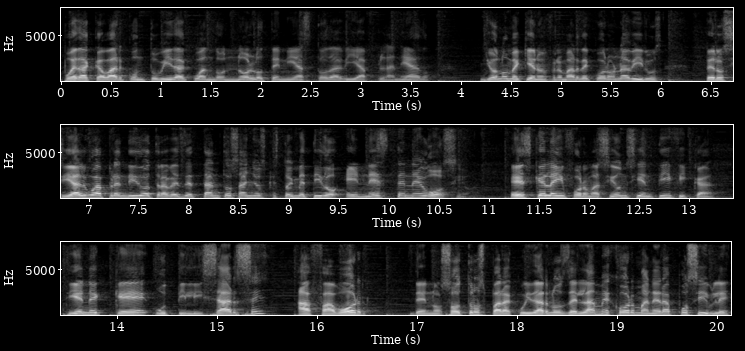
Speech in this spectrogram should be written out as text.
pueda acabar con tu vida cuando no lo tenías todavía planeado. Yo no me quiero enfermar de coronavirus, pero si algo he aprendido a través de tantos años que estoy metido en este negocio, es que la información científica tiene que utilizarse a favor de nosotros para cuidarnos de la mejor manera posible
